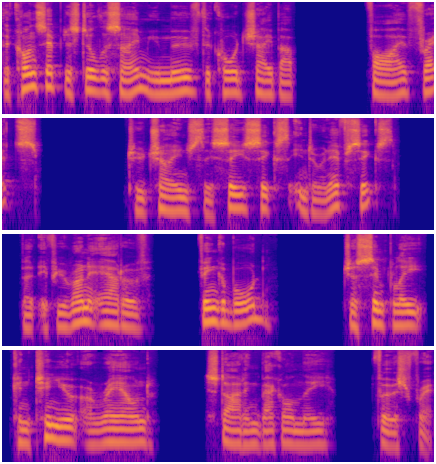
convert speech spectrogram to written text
the concept is still the same. You move the chord shape up five frets to change the C6 into an F6. But if you run out of fingerboard, just simply continue around starting back on the first fret.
